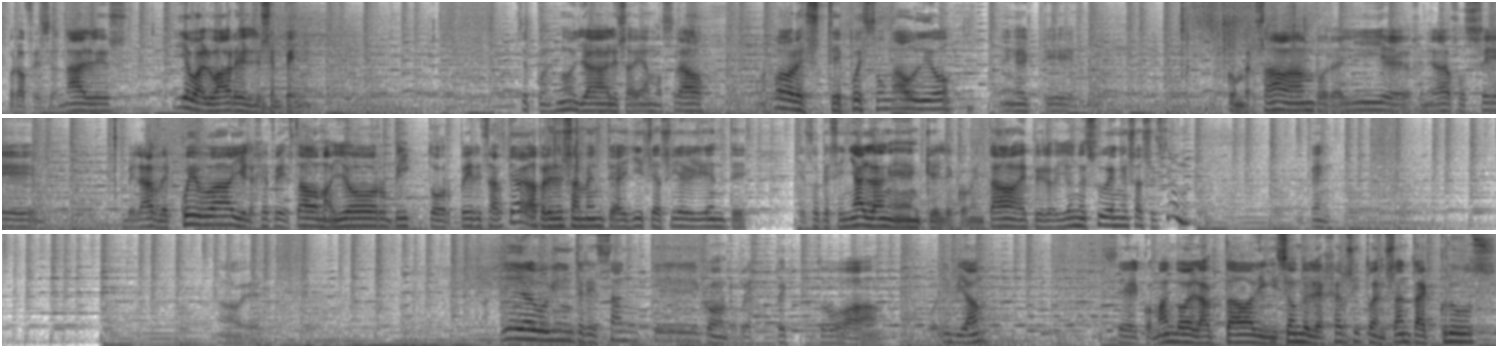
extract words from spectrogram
profesionales y evaluar el desempeño. Sí, pues, ¿no? Ya les había mostrado, a lo mejor este, puesto un audio en el que conversaban por allí el general José Velarde Cueva y el jefe de Estado Mayor Víctor Pérez Arteaga. Precisamente allí se hacía evidente eso que señalan en que le comentaba, "Eh, pero yo no estuve en esa sesión. A ver. Aquí hay algo bien interesante con respecto a Bolivia. El comando de la octava división del ejército en Santa Cruz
